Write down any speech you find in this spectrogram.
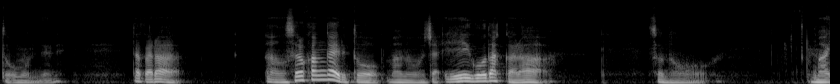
と思うんだよね。だからあのそれを考えるとあのじゃあ英語だからそのまあ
